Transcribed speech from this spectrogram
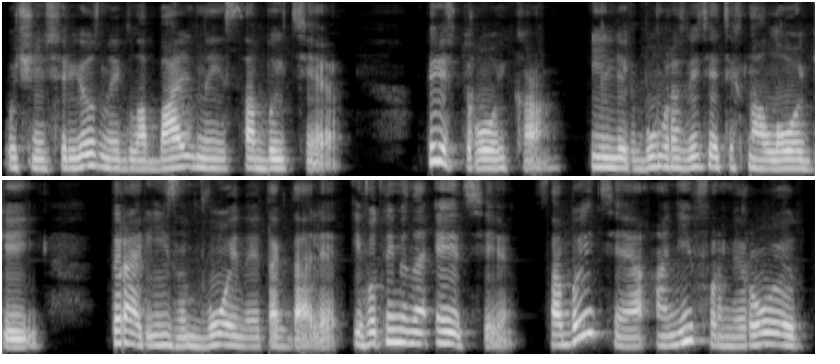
очень серьезные глобальные события. Перестройка или бум развития технологий, терроризм, войны и так далее. И вот именно эти события, они формируют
